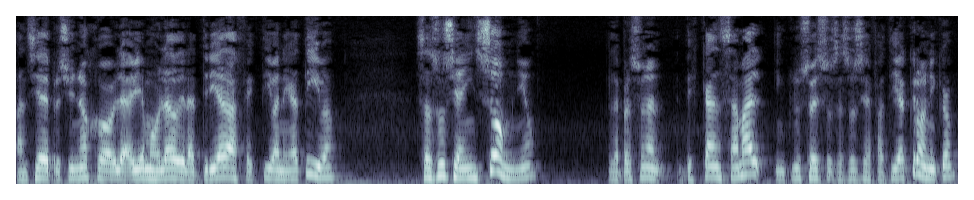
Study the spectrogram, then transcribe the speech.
ansiedad, depresión y enojo, habíamos hablado de la triada afectiva negativa. Se asocia a insomnio, la persona descansa mal, incluso eso se asocia a fatiga crónica.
